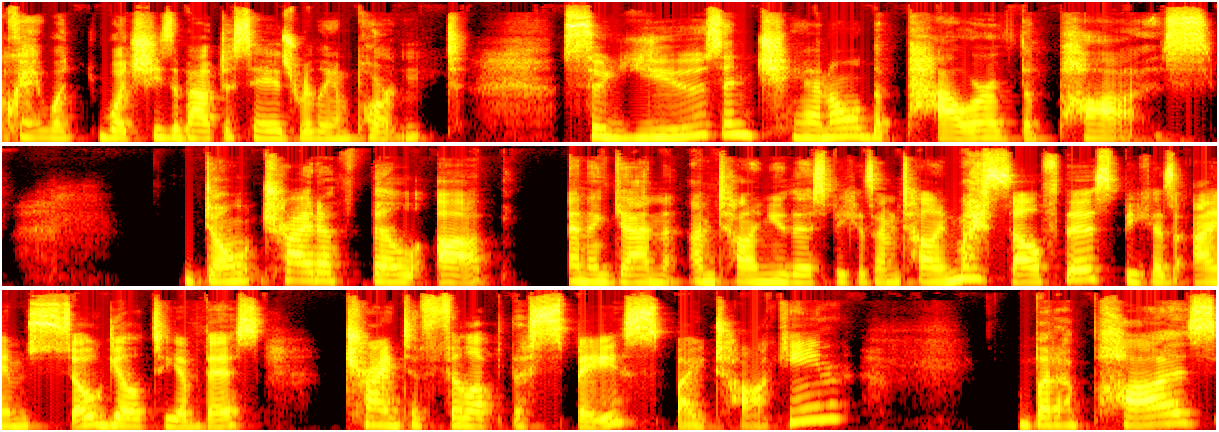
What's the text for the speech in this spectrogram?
Okay, what, what she's about to say is really important. So use and channel the power of the pause. Don't try to fill up. And again, I'm telling you this because I'm telling myself this because I am so guilty of this trying to fill up the space by talking. But a pause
